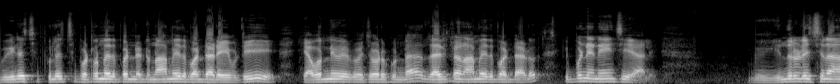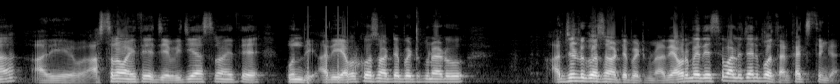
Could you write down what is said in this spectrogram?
వీడొచ్చి పులొచ్చి పుట్ల మీద పడినట్టు నా మీద పడ్డాడు ఏమిటి? ఎవరిని చూడకుండా డైరెక్ట్గా నా మీద పడ్డాడు? ఇప్పుడు నేనేం చేయాలి? ఇంద్రుడు ఇచ్చిన అది అస్త్రం అయితే విజయాస్త్రం అయితే ఉంది. అది ఎవరి కోసం అట్టే పెట్టుకున్నాడు? అర్జునుడి కోసం అట్టే పెట్టుకున్నాడు. అది ఎవరి మీద వేస్తే వాళ్ళు చనిపోతారు ఖచ్చితంగా.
